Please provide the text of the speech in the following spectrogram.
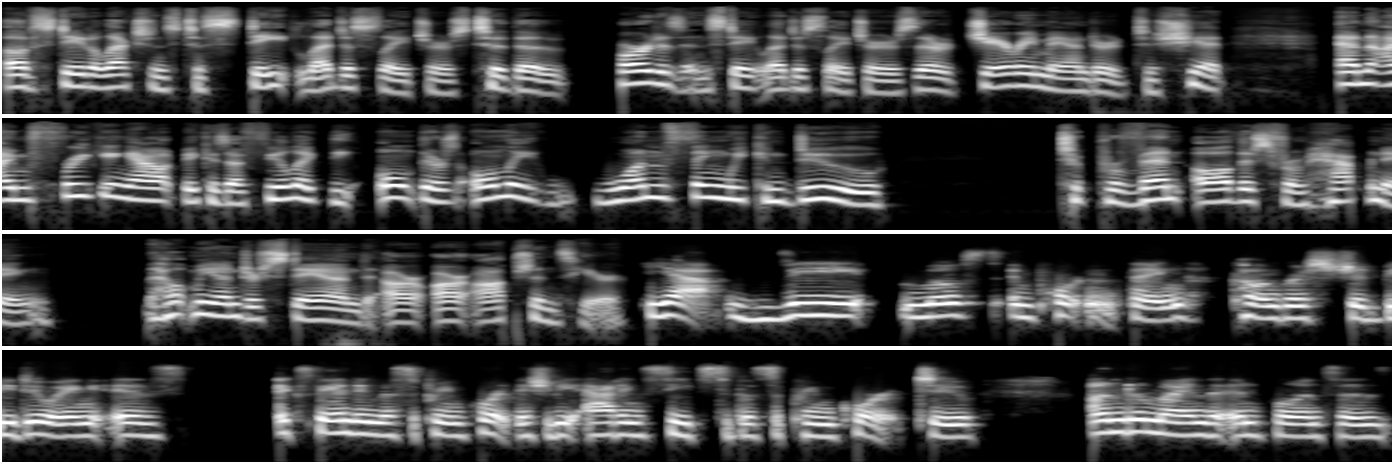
of state elections to state legislatures, to the partisan state legislatures. They're gerrymandered to shit. And I'm freaking out because I feel like the o- there's only one thing we can do to prevent all this from happening. Help me understand our, our options here. Yeah. The most important thing Congress should be doing is expanding the Supreme Court. They should be adding seats to the Supreme Court to undermine the influences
